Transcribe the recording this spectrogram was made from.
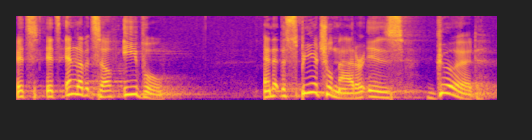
It's, it's in and of itself evil. And that the spiritual matter is good.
